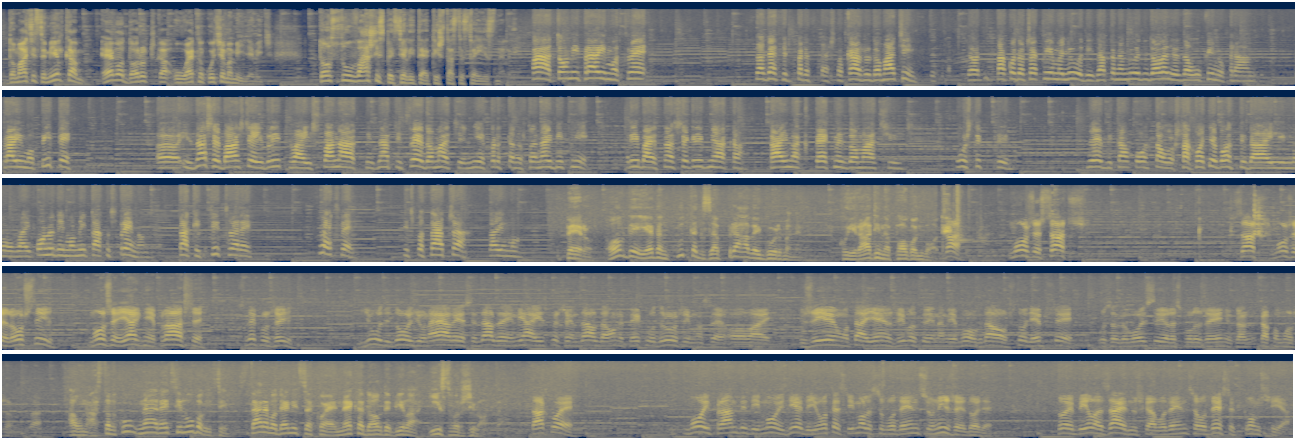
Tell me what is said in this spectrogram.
Domaćice Milka, evo doručka u etno kućama Miljević. To su vaši specialiteti šta ste sve izneli. Pa to mi pravimo sve za deset prsta, što kažu domaćinci. Da, tako da očekujemo ljudi, zato nam ljudi dolaze za ovu finu hranu. Pravimo pite, e, iz naše bašće i blitva i španat, i znači sve domaće, nije prskano, što je najbitnije. Riba je s našeg ribnjaka, kajmak, pekmez domaći, uštipci, hljeb i tako ostalo. Šta hoće gosti da im ovaj, ponudimo, mi tako spremamo. Čak i cicvere, sve, sve. Iz postača stavimo Pero, ovde je jedan kutak za prave gurmane, koji radi na pogon vode. Da, može sač, sač, može roštilj, može jagnje, prase, sve po želji. Ljudi dođu, najave se da li da im ja ispečem, da li da one peku, družimo se, ovaj, živimo taj jedan život koji nam je Bog dao što ljepše, u zadovoljstvu i raspoloženju kako možemo. Da. A u nastavku na reci Lubovici, stara vodenica koja je nekad ovde bila izvor života. Tako je. Moj prandidi, moj djed i otac imali su vodenicu niže dolje. To je bila zajednička vodenica od deset komšija.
